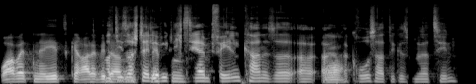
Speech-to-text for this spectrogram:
arbeiten ja jetzt gerade wieder An dieser Stelle wirklich sehr empfehlen kann, ist ein, ein, Ja. ein großartiges Magazin.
